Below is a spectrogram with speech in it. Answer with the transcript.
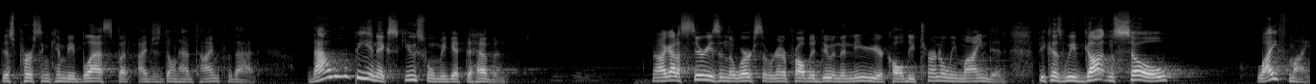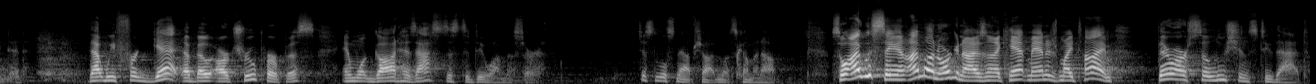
this person can be blessed, but I just don't have time for that. That won't be an excuse when we get to heaven. Now, I got a series in the works that we're going to probably do in the new year called Eternally Minded because we've gotten so life minded that we forget about our true purpose and what God has asked us to do on this earth. Just a little snapshot in what's coming up. So, I was saying, I'm unorganized and I can't manage my time. There are solutions to that.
